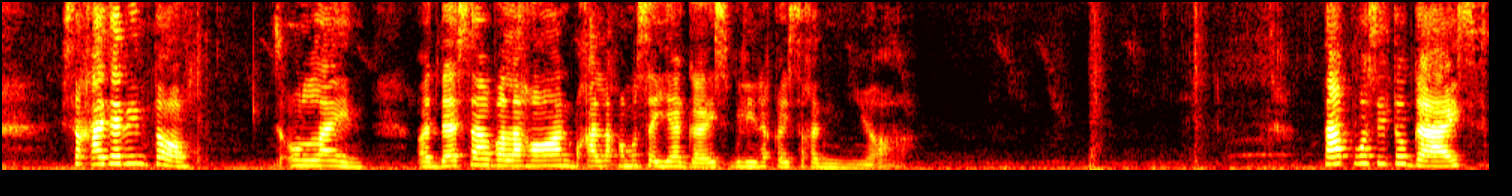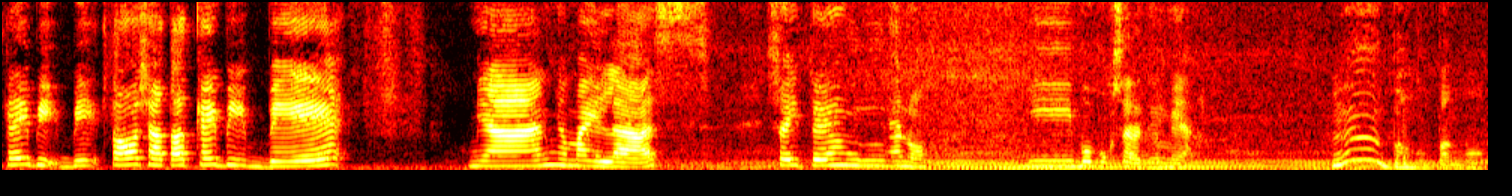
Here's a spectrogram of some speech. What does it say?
sa kanya rin to. Sa online. Odessa, Balahon, bakala ka mo sa iya guys. Bili na kayo sa kanya. Tapos ito guys, kay Bibi. To, shout out kay Bibi. Yan, nga may last. So, ito yung, ano, ibubuksan natin maya. Hmm, bango-bango.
